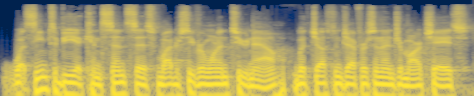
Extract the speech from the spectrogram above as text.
what seemed to be a consensus wide receiver one and two now with Justin Jefferson and Ja'Marr Chase.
